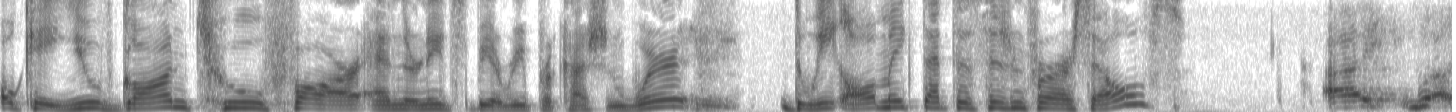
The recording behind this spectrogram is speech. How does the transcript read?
Okay, you've gone too far and there needs to be a repercussion? Where do we all make that decision for ourselves? I well,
